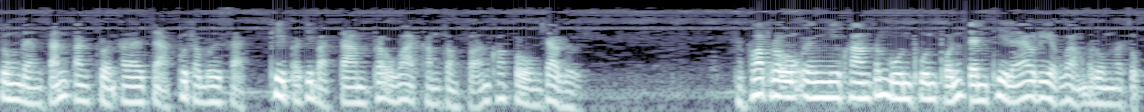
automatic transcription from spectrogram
ทรงแบ่งสรรปันส่วนอะไรจากพุทธบริษัทที่ปฏิบัติตามพระโอวาทคำสั่งสอนของพระองค์เจ้าเลยแต่เพราะพระองค์เองมีความสมบูรณ์พูนผลเต็มที่แล้วเรียกว่าบรมสุข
